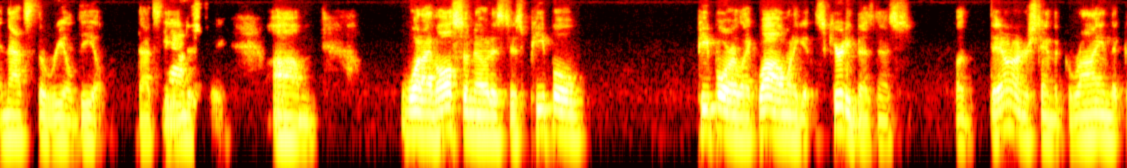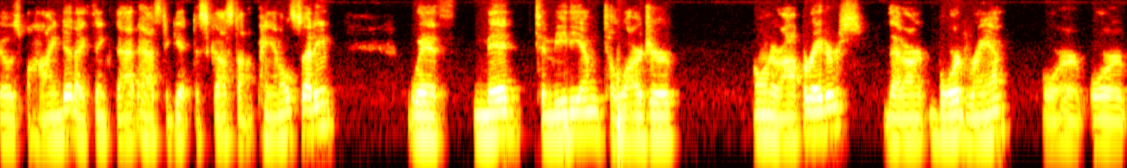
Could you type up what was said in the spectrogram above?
And that's the real deal. That's the Yeah. industry. Um, what I've also noticed is people people are like, "Wow, I want to get in the security business," but they don't understand the grind that goes behind it. I think that has to get discussed on a panel setting with mid to medium to larger owner operators that aren't board ran or or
